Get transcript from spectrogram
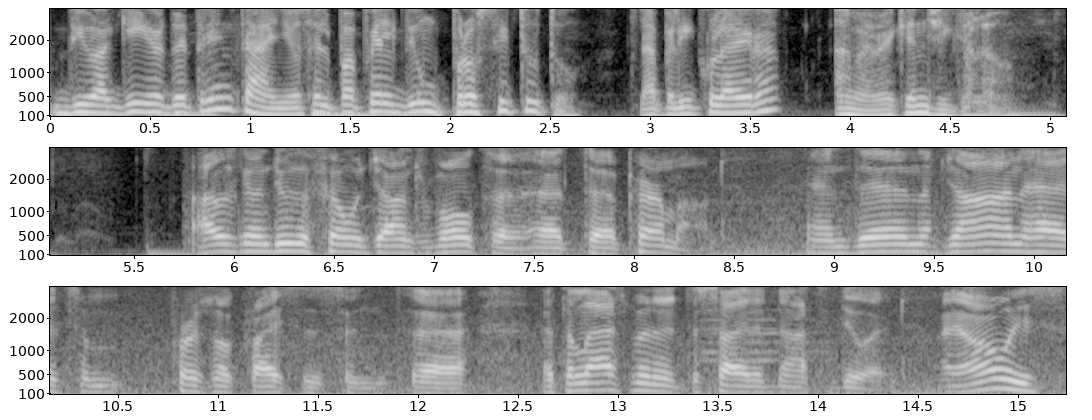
dio a Gere de 30 años el papel de un prostituto. La película era American Gigolo. I was going to do the film with John Travolta at uh, Paramount. And then John had some personal crisis and uh, at the last minute decided not to do it. I always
